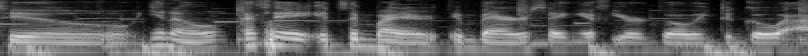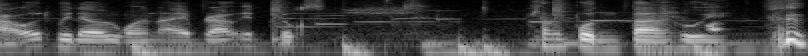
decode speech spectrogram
to, you know, kasi it's embar- embarrassing if you're going to go out without one eyebrow. It looks, punta.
